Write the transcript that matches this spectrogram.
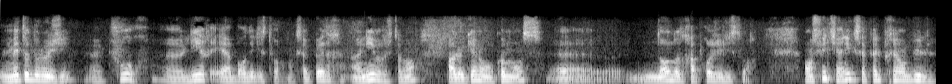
une méthodologie euh, pour euh, lire et aborder l'histoire. Donc ça peut être un livre justement par lequel on commence dans notre approche de l'histoire. Ensuite, il y a un livre qui s'appelle Préambule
